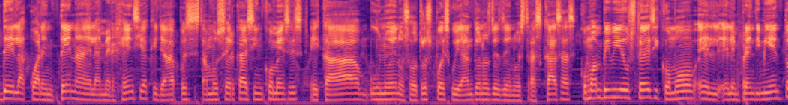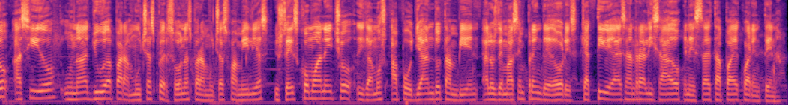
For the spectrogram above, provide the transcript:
de la cuarentena, de la emergencia, que ya pues estamos cerca de cinco meses, eh, cada uno de nosotros pues cuidándonos desde nuestras casas? ¿Cómo han vivido ustedes y cómo el, el emprendimiento ha sido una ayuda para muchas personas, para muchas familias? ¿Y ustedes cómo han hecho, digamos, apoyando también a los demás emprendedores? ¿Qué actividades han realizado en esta etapa de cuarentena?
